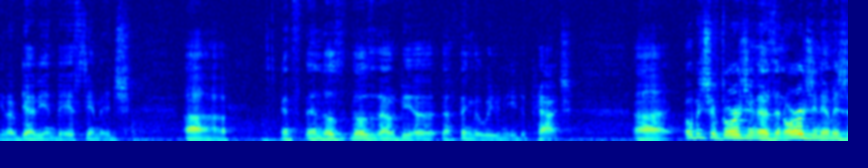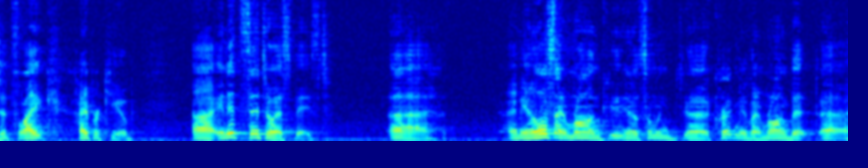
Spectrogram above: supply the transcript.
you know, Debian-based image. Uh, and, and those, those, that would be a, a, thing that we would need to patch. Uh, OpenShift Origin as an origin image, it's like Hyperkube, uh, and it's CentOS based. Uh, I mean, unless I'm wrong, you know, someone uh, correct me if I'm wrong, but uh,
